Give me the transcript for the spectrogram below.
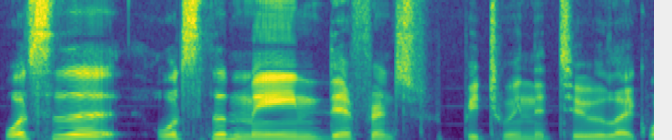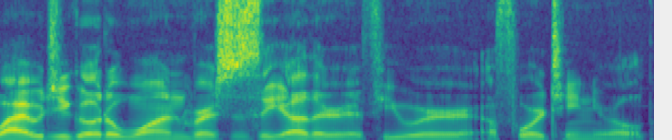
what's the what's the main difference between the two? Like why would you go to one versus the other if you were a 14 year old?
